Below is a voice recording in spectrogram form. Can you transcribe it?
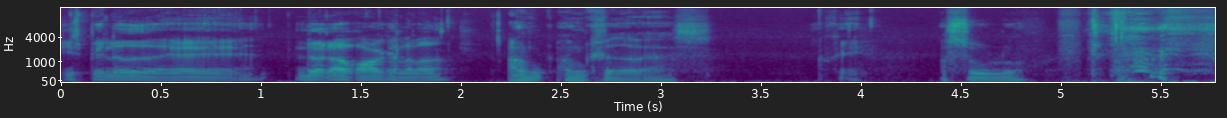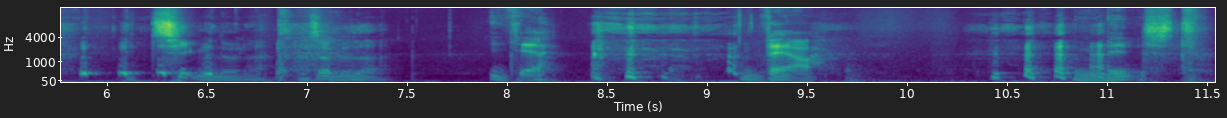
I spillede øh, noget der rock eller hvad? Om, omkvædervers. Okay. Og solo. I 10 minutter, og så videre. Ja. Hver. Mindst.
